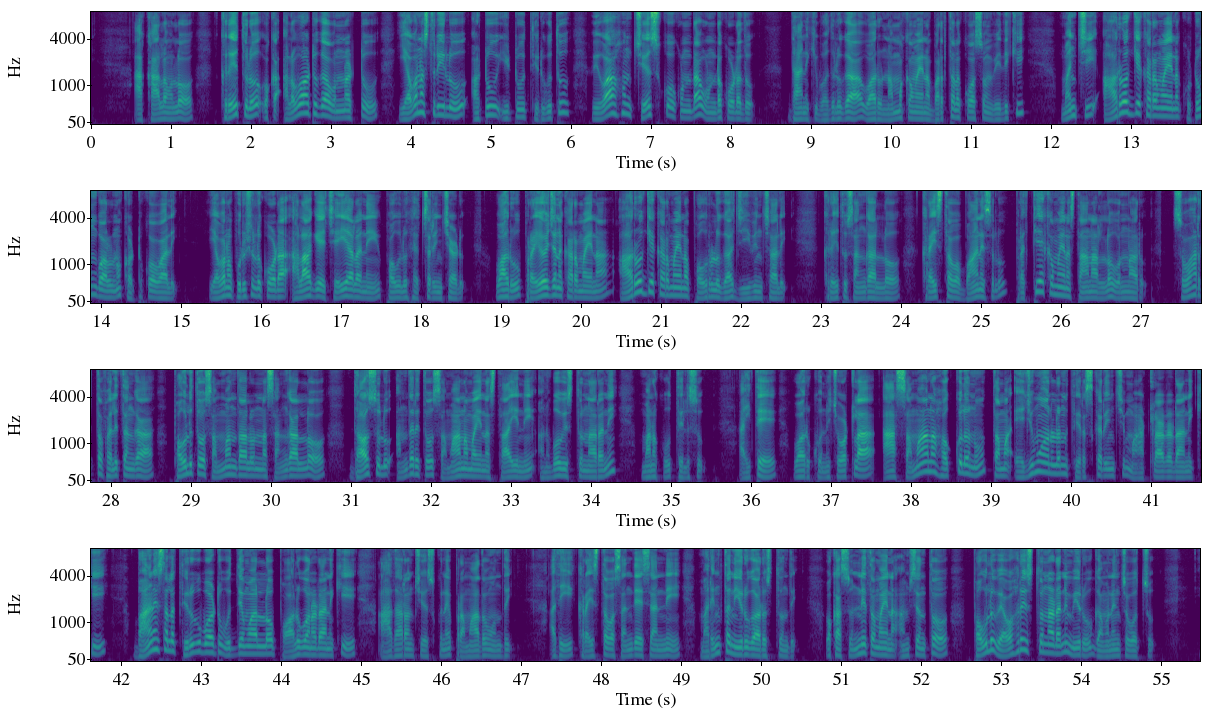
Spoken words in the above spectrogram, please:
ఆ కాలంలో క్రేతులో ఒక అలవాటుగా ఉన్నట్టు యవన స్త్రీలు అటూ ఇటూ తిరుగుతూ వివాహం చేసుకోకుండా ఉండకూడదు. దానికి బదులుగా వారు నమ్మకమైన భర్తల కోసం వెదికి మంచి ఆరోగ్యకరమైన కుటుంబాలను కట్టుకోవాలి. యవన పురుషులు కూడా అలాగే చేయాలని పౌలు హెచ్చరించాడు. వారు ప్రయోజనకరమైన ఆరోగ్యకరమైన పౌరులుగా జీవించాలి. క్రేతు సంఘాల్లో క్రైస్తవ బానిసలు ప్రత్యేకమైన స్థానాల్లో ఉన్నారు. స్వార్థ ఫలితంగా పౌలుతో సంబంధాలున్న సంఘాల్లో దాసులు అందరితో సమానమైన స్థాయిని అనుభవిస్తున్నారని మనకు తెలుసు. అయితే వారు కొన్ని చోట్ల ఆ సమాన హక్కులను తమ యజమానులను తిరస్కరించి మాట్లాడడానికి బానిసల తిరుగుబాటు ఉద్యమాల్లో పాల్గొనడానికి ఆధారం చేసుకునే ప్రమాదం ఉంది. అది క్రైస్తవ సందేశాన్ని మరింత నీరుగారుస్తుంది. ఒక సున్నితమైన అంశంతో పౌలు వ్యవహరిస్తున్నాడని మీరు గమనించవచ్చు.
